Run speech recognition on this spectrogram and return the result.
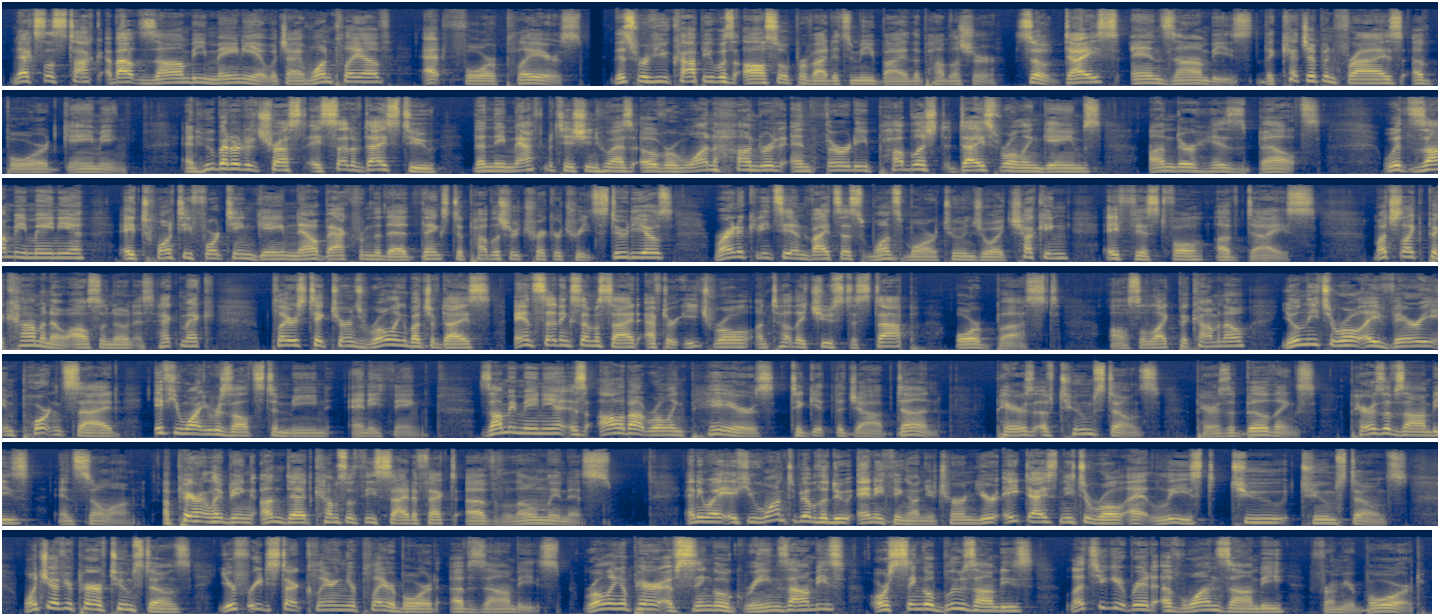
Next, let's talk about Zombie Mania, which I have one play of at four players. This review copy was also provided to me by the publisher. So, Dice and Zombies, the ketchup and fries of board gaming. And who better to trust a set of dice to than the mathematician who has over 130 published dice rolling games under his belt? With Zombie Mania, a 2014 game now back from the dead thanks to publisher Trick or Treat Studios, Reiner Knizia invites us once more to enjoy chucking a fistful of dice. Much like Pickomino, also known as Heckmeck, Players take turns rolling a bunch of dice and setting some aside after each roll until they choose to stop or bust. Also, like Pickomino, you'll need to roll a very important side if you want your results to mean anything. Zombie Mania is all about rolling pairs to get the job done pairs of tombstones, pairs of buildings, pairs of zombies, and so on. Apparently, being undead comes with the side effect of loneliness. Anyway, if you want to be able to do anything on your turn, your 8 dice need to roll at least 2 tombstones. Once you have your pair of tombstones, you're free to start clearing your player board of zombies. Rolling a pair of single green zombies or single blue zombies lets you get rid of one zombie from your board.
